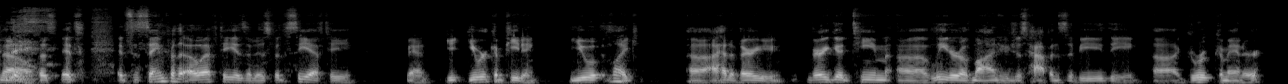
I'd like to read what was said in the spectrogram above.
No, this, it's it's the same for the OFT as it is for the CFT. Man, you, you were competing. You like, uh, I had a very very good team uh, leader of mine who just happens to be the uh, group commander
